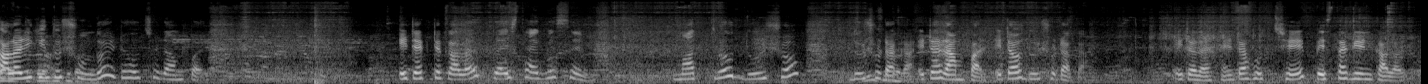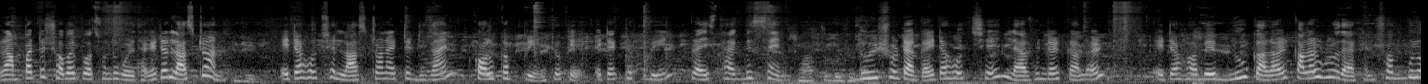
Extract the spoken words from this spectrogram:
কালারই কিন্তু সুন্দর। এটা হচ্ছে রামপার এটা একটা কালার প্রাইস থাকবে সেম মাত্র দুইশো দুইশো টাকা। এটা রামপার এটাও দুইশো টাকা। এটা দেখেন এটা হচ্ছে পেস্তা গ্রিন কালার। রামপারটা সবাই পছন্দ করে থাকে। এটা লাস্ট অন এটা হচ্ছে লাস্ট অন একটা ডিজাইন কলকা প্রিন্ট ওকে এটা একটা প্রিন্ট প্রাইস থাকবে সেম দুশো দুইশো টাকা। এটা হচ্ছে ল্যাভেন্ডার কালার। এটা হবে ব্লু কালার। কালারগুলো দেখেন সবগুলো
